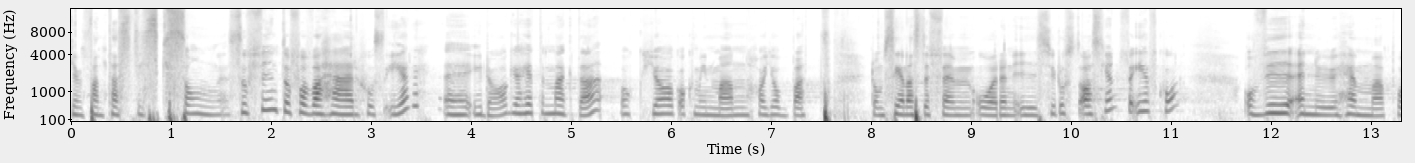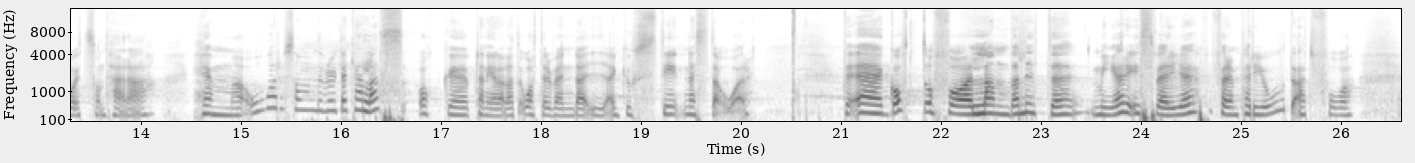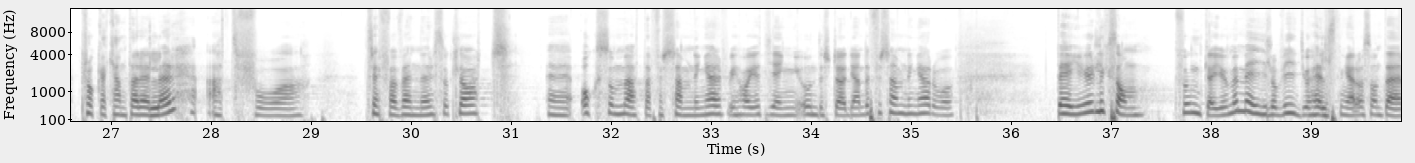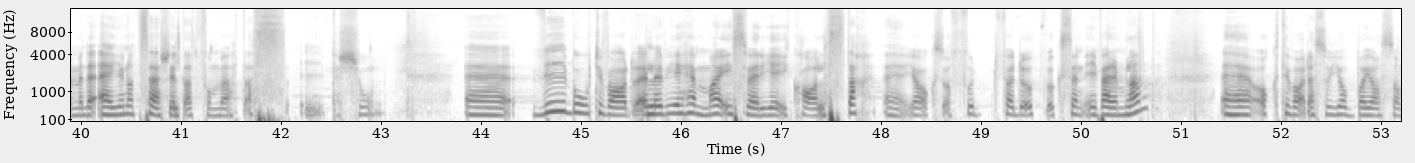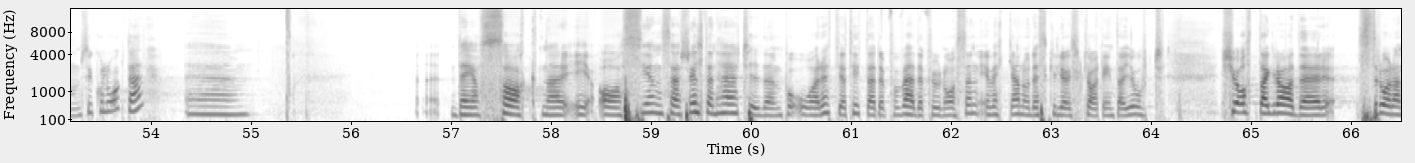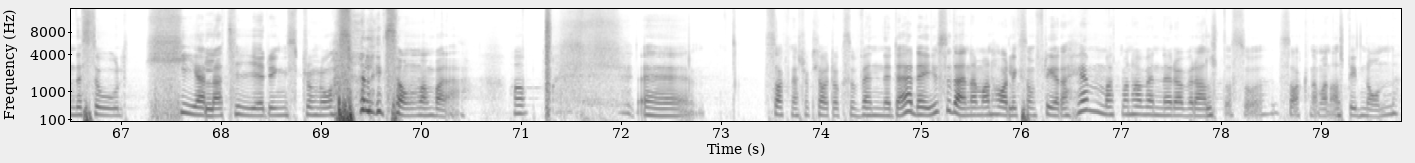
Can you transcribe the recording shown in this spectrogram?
Vilken fantastisk sång. Så fint att få vara här hos er eh, idag. Jag heter Magda och jag och min man har jobbat de senaste fem åren i Sydostasien för EFK. Och vi är nu hemma på ett sånt här hemmaår som det brukar kallas och eh, planerar att återvända i augusti nästa år. Det är gott att få landa lite mer i Sverige för en period, att få plocka kantareller, att få träffa vänner såklart. Eh, också möta församlingar. Vi har ju ett gäng understödjande församlingar. Och det är ju liksom, funkar ju med mejl och videohälsningar och sånt där men det är ju något särskilt att få mötas i person. Eh, vi bor till vardag, eller vi är hemma i Sverige i Karlstad. Eh, jag är också född och uppvuxen i Värmland. Eh, och till vardags så jobbar jag som psykolog där. Eh, det jag saknar i Asien, särskilt den här tiden på året. Jag tittade på väderprognosen i veckan och det skulle jag såklart inte ha gjort. 28 grader, strålande sol, hela tiodygnsprognosen. Liksom. Man bara, ja. eh, saknar såklart också vänner där. Det är ju sådär när man har liksom flera hem, att man har vänner överallt och så saknar man alltid någon.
